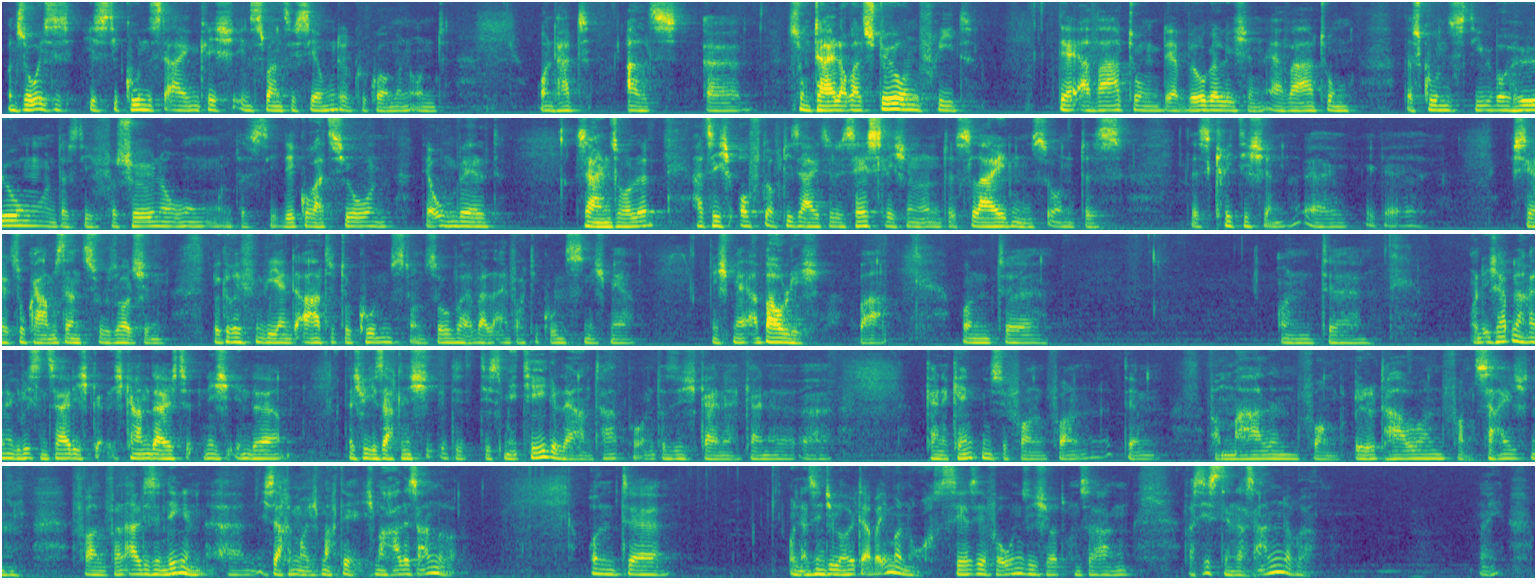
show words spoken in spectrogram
und so ist, es, ist die Kunst eigentlich ins 20. Jahrhundert gekommen und, und hat als, äh, zum Teil auch als Störenfried der Erwartung, der bürgerlichen Erwartung, dass Kunst die Überhöhung und dass die Verschönerung und dass die Dekoration der Umwelt sein solle, hat sich oft auf die Seite des Hässlichen und des Leidens und des, des Kritischen äh, gestellt. So kam es dann zu solchen Begriffen wie entartete Kunst und so, weil, weil einfach die Kunst nicht mehr, nicht mehr erbaulich war. Und, äh, und, äh, und ich habe nach einer gewissen Zeit, ich, ich kam da ich nicht in der, da ich wie gesagt nicht das Metier gelernt habe und dass ich keine, keine, äh, keine Kenntnisse von, von dem, vom Malen, vom Bildhauern, vom Zeichnen, von, von all diesen Dingen. Äh, ich sage immer, ich mache mach alles andere. Und äh, und dann sind die Leute aber immer noch sehr, sehr verunsichert und sagen, was ist denn das andere?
